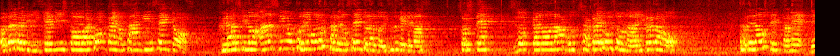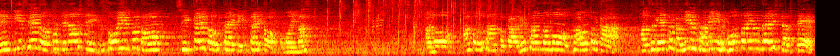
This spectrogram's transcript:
私たち立憲民主党は今回の参議院選挙暮らしの安心を取り戻すための選挙だと位置づけてます。そして持続可能な社会保障の在り方を立て直していくため年金制度を立て直していくそういうことをしっかりと訴えていきたいと思います。あの麻生さんとか安倍さんのもう顔とか発言とか見るたびに本当にうんざりしちゃって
